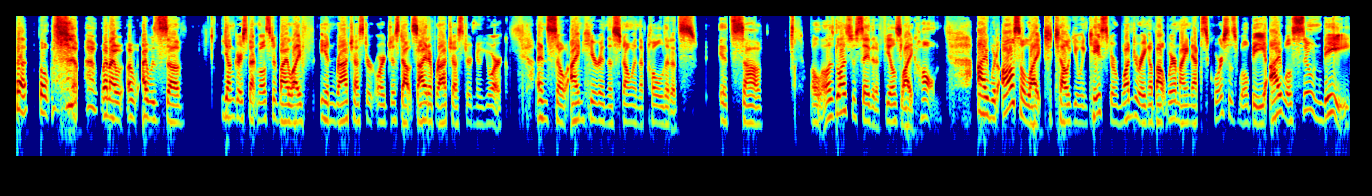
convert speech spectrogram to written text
but when I I was uh, younger, spent most of my life in Rochester or just outside of Rochester, New York, and so I'm here in the snow and the cold, and it's it's uh, well, let's just say that it feels like home. I would also like to tell you, in case you're wondering about where my next courses will be, I will soon be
